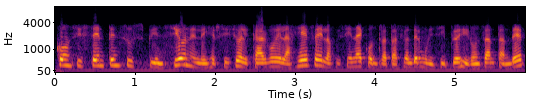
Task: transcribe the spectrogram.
consistente en suspensión en el ejercicio del cargo de la jefe de la Oficina de Contratación del municipio de Girón Santander,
